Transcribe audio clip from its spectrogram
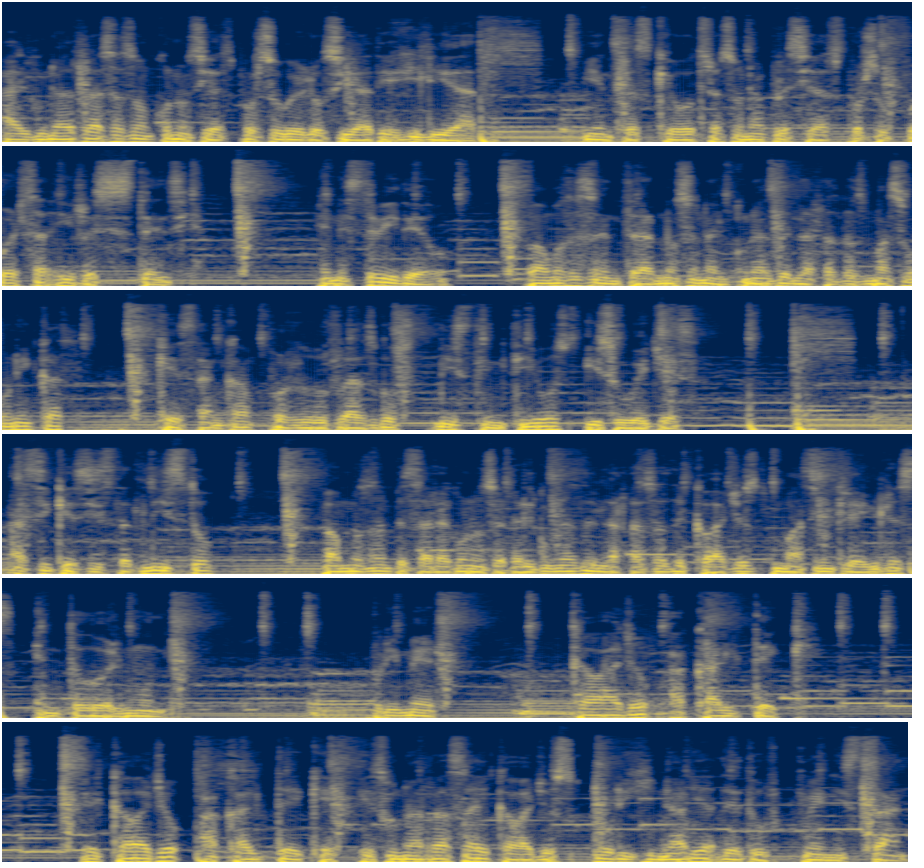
Algunas razas son conocidas por su velocidad y agilidad, mientras que otras son apreciadas por su fuerza y resistencia. En este video vamos a centrarnos en algunas de las razas más únicas que destacan por sus rasgos distintivos y su belleza. Así que si estás listo, vamos a empezar a conocer algunas de las razas de caballos más increíbles en todo el mundo. Primero, caballo acalteque. El caballo acalteque es una raza de caballos originaria de Turkmenistán.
